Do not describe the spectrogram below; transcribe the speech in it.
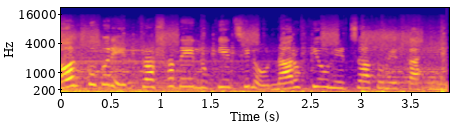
ধনকুপুরের প্রাসাদে লুকিয়েছিল নারকীয় নির্যাতনের কাহিনী।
